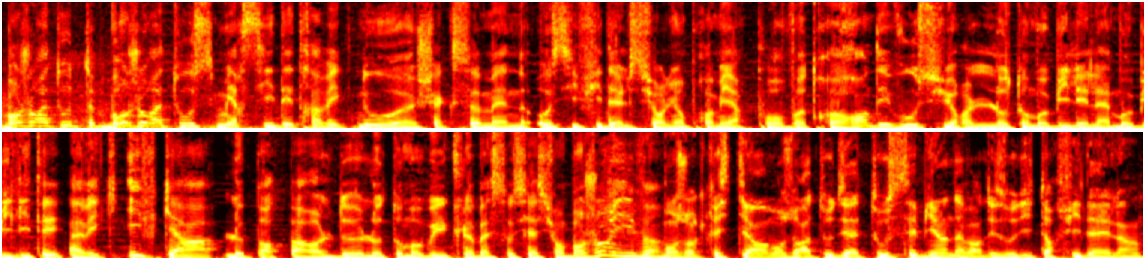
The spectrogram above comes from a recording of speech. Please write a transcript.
Bonjour à toutes, bonjour à tous. Merci d'être avec nous euh, chaque semaine, aussi fidèles sur Lyon Première pour votre rendez-vous sur l'automobile et la mobilité avec Yves Cara, le porte-parole de l'Automobile Club Association. Bonjour Yves. Bonjour Christian, bonjour à toutes et à tous. C'est bien d'avoir des auditeurs fidèles. hein.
